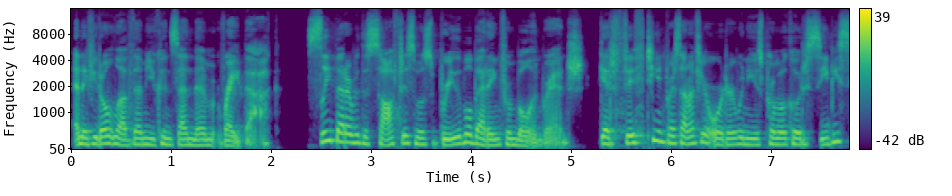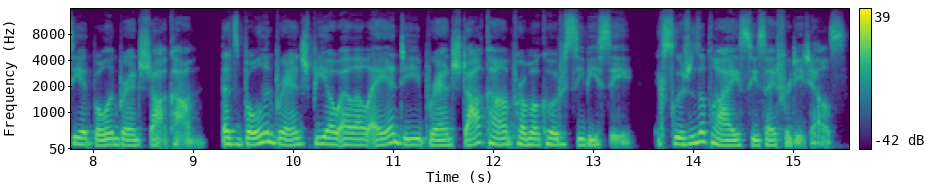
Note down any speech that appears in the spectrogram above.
And if you don't love them, you can send them right back. Sleep better with the softest, most breathable bedding from Bowl and Branch. Get 15% off your order when you use promo code CBC at bowlandbranch.com. That's Bowl and Branch, B O L L A N D, branch.com, promo code CBC. Exclusions apply. See site for details.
